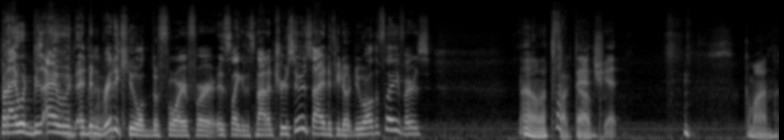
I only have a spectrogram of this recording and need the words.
But I would be, I would had been ridiculed before for it's like it's not a true suicide if you don't do all the flavors. Oh, that's Fuck fucked that up. shit. Come on.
